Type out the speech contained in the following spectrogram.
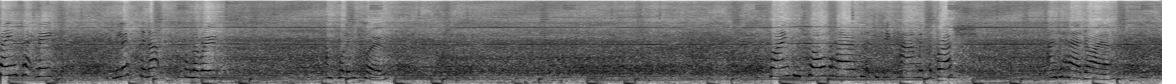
same technique, lifting up from the roots and pulling through. Try and control the hair as much as you can with the brush and your hairdryer.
